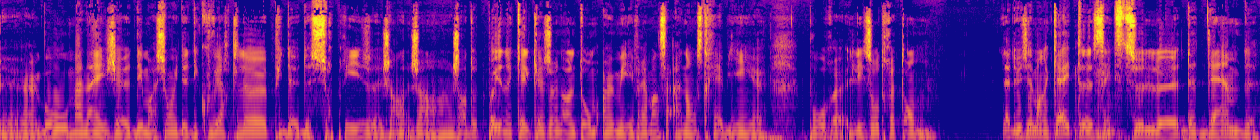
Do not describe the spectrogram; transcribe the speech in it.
un beau manège d'émotions et de découvertes, là, puis de, surprises. J'en- doute pas. Il y en a quelques-uns dans le tome 1, mais vraiment, ça annonce très bien euh, pour euh, les autres tomes. La deuxième enquête s'intitule The Damned.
